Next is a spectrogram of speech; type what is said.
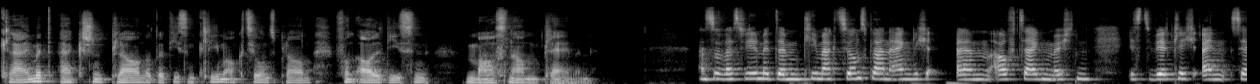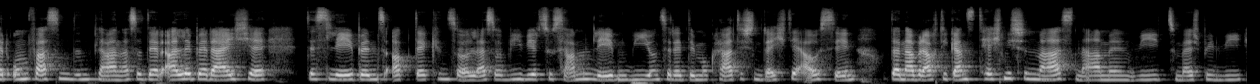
Climate Action Plan oder diesen Klimaaktionsplan von all diesen Maßnahmenplänen? Also was wir mit dem Klimaaktionsplan eigentlich ähm, aufzeigen möchten, ist wirklich einen sehr umfassenden Plan, also der alle Bereiche des Lebens abdecken soll, also wie wir zusammenleben, wie unsere demokratischen Rechte aussehen, und dann aber auch die ganz technischen Maßnahmen, wie zum Beispiel wie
